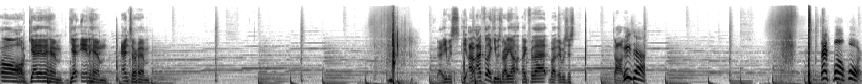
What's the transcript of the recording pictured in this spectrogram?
Oh, get in him. Get in him. Enter him. Yeah, he was. He, I, I feel like he was ready uh, like for that, but it was just dotted. He's out. That's ball four.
